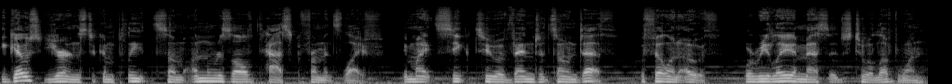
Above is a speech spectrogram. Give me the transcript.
A ghost yearns to complete some unresolved task from its life. It might seek to avenge its own death, fulfill an oath, or relay a message to a loved one.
